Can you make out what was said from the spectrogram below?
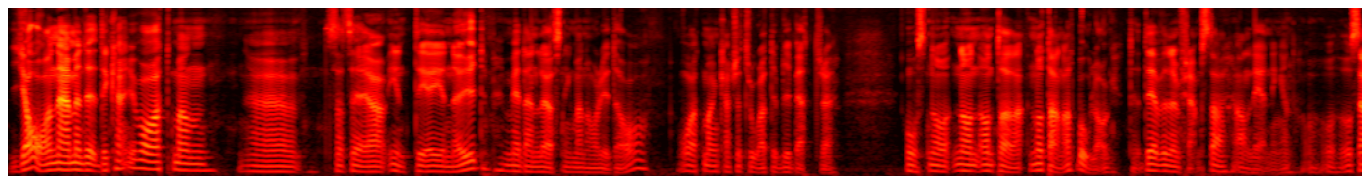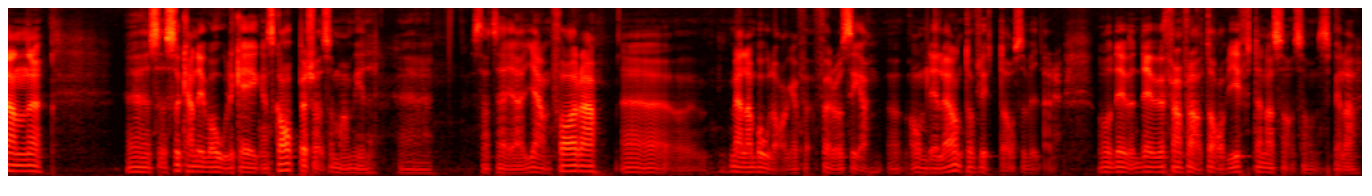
Ja, nej, men det, det kan ju vara att man eh, så att säga inte är nöjd med den lösning man har idag och att man kanske tror att det blir bättre hos no, no, något, något annat bolag. Det är väl den främsta anledningen. Och, och, och sen eh, så, så, kan det vara olika egenskaper så, som man vill eh, så att säga jämföra eh, mellan bolagen för, för, att se eh, om det är lönt att flytta och så vidare. Och det, det är väl framförallt avgifterna som, som spelar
